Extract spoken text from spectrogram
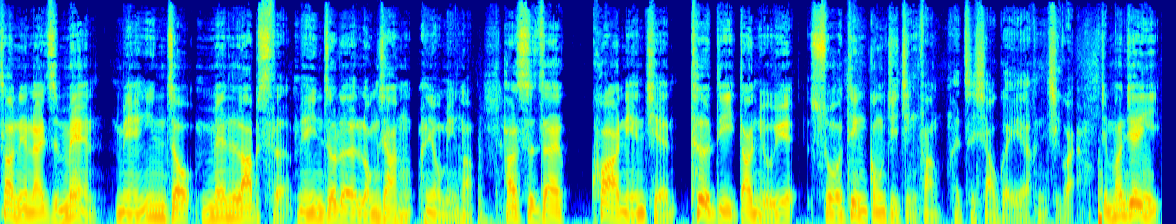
少年来自 Man 缅因州 Man Lobster 缅因州的龙虾很很有名哈。他是在跨年前特地到纽约锁定攻击警方，这小鬼也很奇怪。警方建议。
